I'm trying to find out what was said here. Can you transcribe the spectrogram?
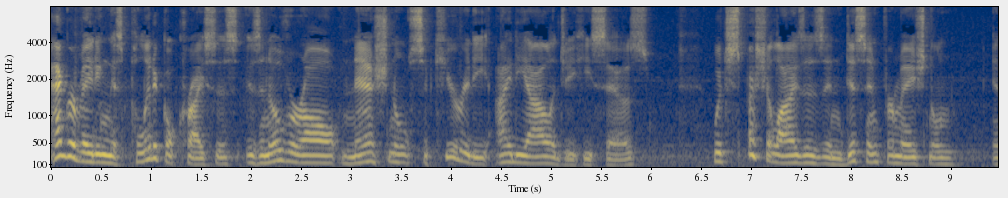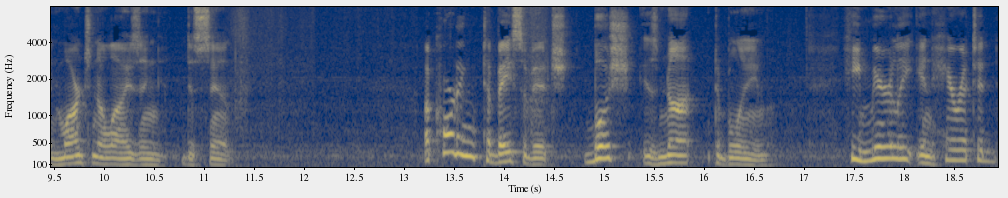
Aggravating this political crisis is an overall national security ideology, he says, which specializes in disinformation and marginalizing dissent. According to Bacevich, Bush is not to blame. He merely inherited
